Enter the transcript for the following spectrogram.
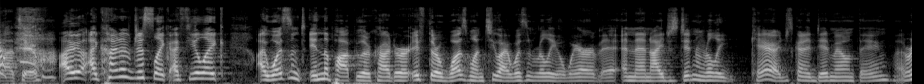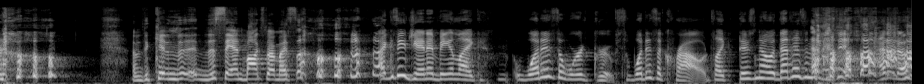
that too. I, I kind of just like I feel like I wasn't in the popular crowd, or if there was one too, I wasn't really aware of it, and then I just didn't really care. I just kind of did my own thing. I don't know. I'm the kid in the, the sandbox by myself. I can see Janet being like, "What is the word groups? What is a crowd? Like, there's no that doesn't exist. I don't know.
